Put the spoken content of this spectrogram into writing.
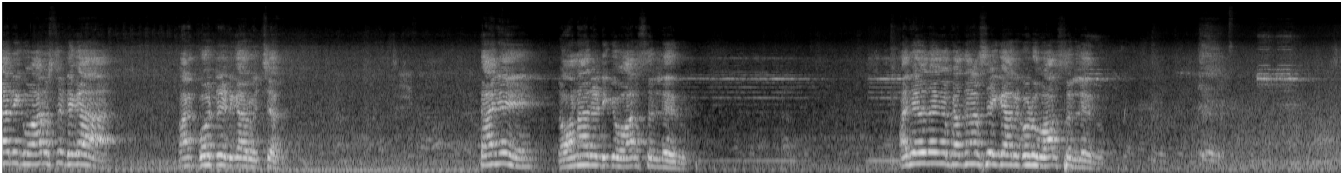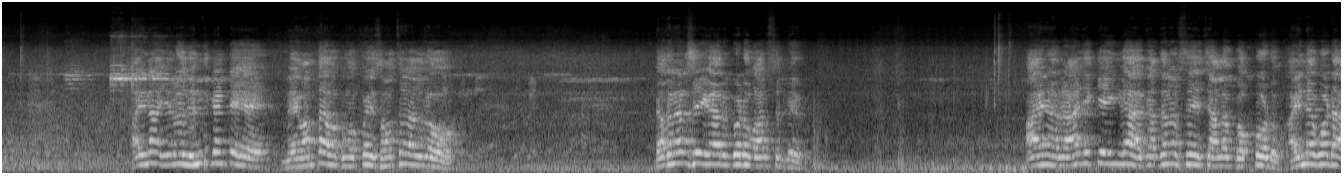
దానికి వారసుడిగా మన కోటిరెడ్డి గారు వచ్చారు. కానీ రమణారెడ్డికి వారసులు లేరు. అదేవిధంగా పెద్ద గారు కూడా వారసులు లేరు. అయినా ఈరోజు ఎందుకంటే మేమంతా ఒక ముప్పై సంవత్సరాల్లో పెద్ద నరసయ్య గారు కూడా వారసులు లేరు. ఆయన రాజకీయంగా పెద్ద నరసయ్య చాలా గొప్పోడు. అయినా కూడా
